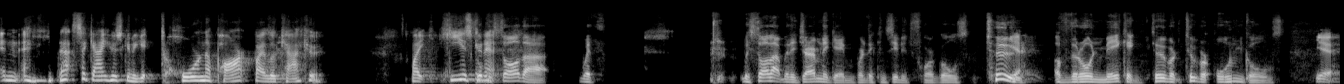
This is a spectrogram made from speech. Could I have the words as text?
and, and that's a guy who's going to get torn apart by Lukaku. Like he is So going to. saw that with we saw that with the Germany game where they conceded four goals, two Yeah. of their own making, two were two were own goals. Yeah,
